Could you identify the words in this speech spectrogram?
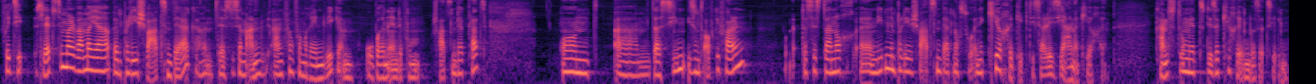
Fritzi, das letzte Mal waren wir ja beim Palais Schwarzenberg. Das ist am Anfang vom Rennweg, am oberen Ende vom Schwarzenbergplatz. Und ähm, da ist uns aufgefallen, dass es da noch äh, neben dem Palais Schwarzenberg noch so eine Kirche gibt, die Salesianerkirche. Kannst du mir zu dieser Kirche irgendwas erzählen?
